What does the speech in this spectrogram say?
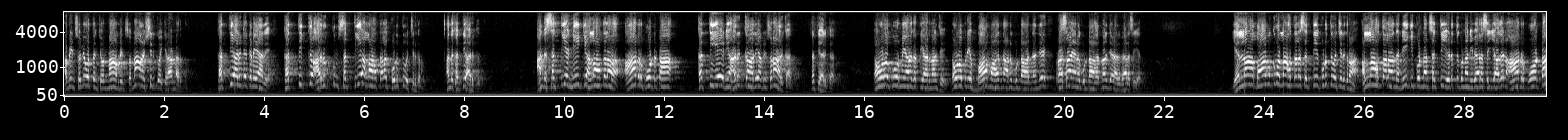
அப்படின்னு சொல்லி ஒருத்தன் சொன்னா அப்படின்னு சொன்னா அவன் வைக்கிறான்னு அர்த்தம். கத்தி அறுக்க கிடையாது. கத்திக்கு அறுக்கும் சக்தியை அல்லாஹால கொடுத்து வச்சிருக்கிறான். அந்த கத்தி அறுக்குது. அந்த சக்தியை நீக்கி அல்லாஹால ஆர்டர் போட்டுட்டான். கத்தியே நீ அறுக்காதே அப்படின்னு சொன்னா அறுக்காது. கத்தி அறுக்காது. எவ்வளவு கூர்மையான கத்தியா இருந்தாலும் சரி எவ்வளவு பெரிய பாமாக இருந்தா அணுகுண்டாக இருந்தாலும் சரி ரசாயன குண்டாக இருந்தாலும் சரி அது வேலை செய்யாது. எல்லா பாவுக்கும் அல்லாஹால சக்தியை கொடுத்து வச்சிருக்கிறான். அல்லாஹால அந்த நீக்கி கொண்டான் சக்தியை எடுத்துக்கொண்டா நீ வேலை செய்யாதுன்னு ஆர்டர் போட்டா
